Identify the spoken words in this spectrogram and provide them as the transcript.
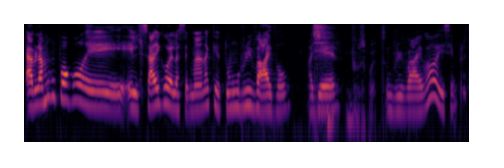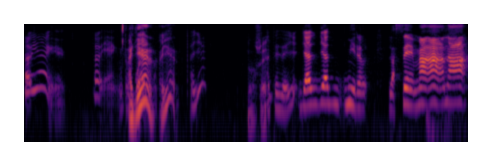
hablamos un poco de el sádico de la semana que tuvo un revival ayer. Por supuesto. Un revival y siempre está bien. Está bien. Ayer, ayer. Ayer. No sé. Antes de ayer. Ya, ya, mira, la semana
